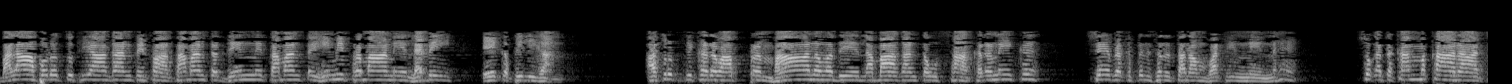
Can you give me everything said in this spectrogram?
බලාපොරොත්තු තියාගන්න එපා. තමන්ට දෙන්නේ තමන්ට හිමි ප්‍රමාණය ලැබෙයි. ඒක පිළිගන්න. අතෘප්ති කරව අප්‍රමාණව දේ ලබා ගන්නට උත්සාහ කරන එක සේවක පිරිසට තරම් වටින්නේ නැහැ. සුගත කම්මකාරාට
